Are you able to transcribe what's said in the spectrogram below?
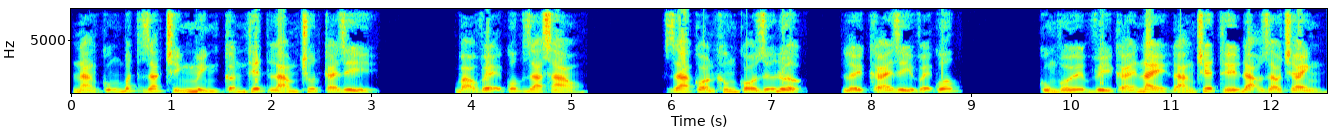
nàng cũng bất giác chính mình cần thiết làm chút cái gì. Bảo vệ quốc gia sao? Gia còn không có giữ được, lấy cái gì vệ quốc? Cùng với vì cái này đáng chết thế đạo giao tranh,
